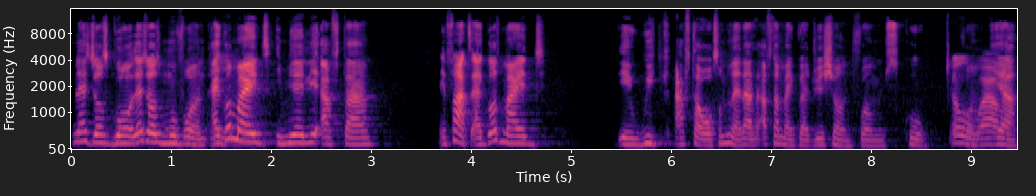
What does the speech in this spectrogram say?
let's just go, let's just move on. I got married immediately after. In fact, I got married a week after or something like that after my graduation from school. Oh, From- wow. Yeah.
